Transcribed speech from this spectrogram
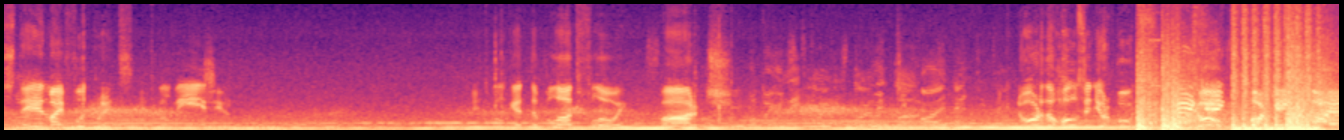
Stay in my footprints. It will be easier. It will get the blood flowing. March. Ignore the holes in your boots. Go! Fucking fire!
